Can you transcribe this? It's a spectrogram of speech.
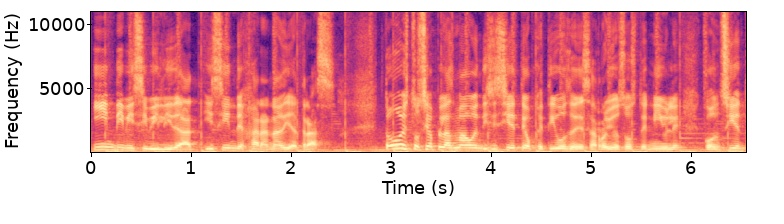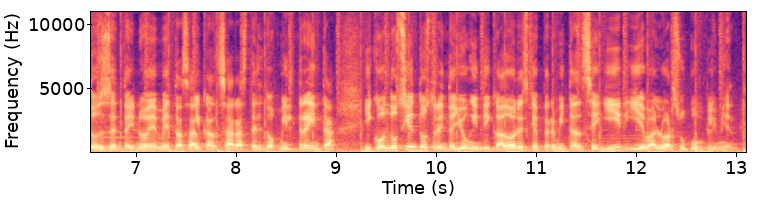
indivisibilidad y sin dejar a nadie atrás. Todo esto se ha plasmado en 17 Objetivos de Desarrollo Sostenible, con 169 metas a alcanzar hasta el 2030 y con 231 indicadores que permitan seguir y evaluar su cumplimiento.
